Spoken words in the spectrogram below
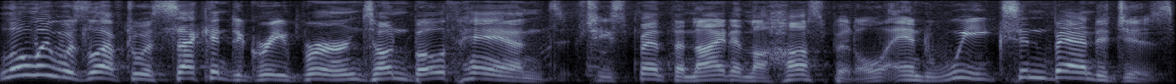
Lily was left with second degree burns on both hands. She spent the night in the hospital and weeks in bandages.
